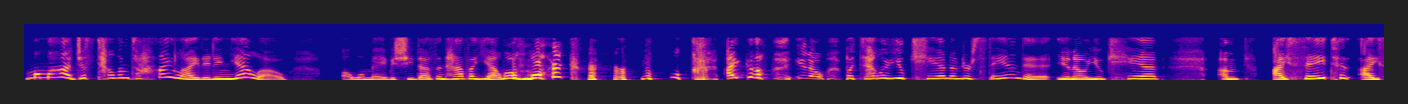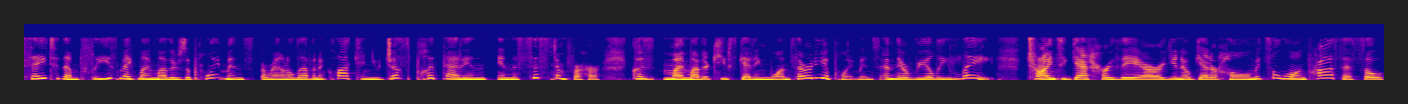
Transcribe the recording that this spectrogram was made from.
Mama, just tell them to highlight it in yellow. Oh, well, maybe she doesn't have a yellow marker. I go, you know, but tell her you can't understand it. You know, you can't. Um, I say to I say to them, please make my mother's appointments around eleven o'clock. Can you just put that in in the system for her? Because my mother keeps getting one thirty appointments, and they're really late. Trying to get her there, you know, get her home. It's a long process. So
